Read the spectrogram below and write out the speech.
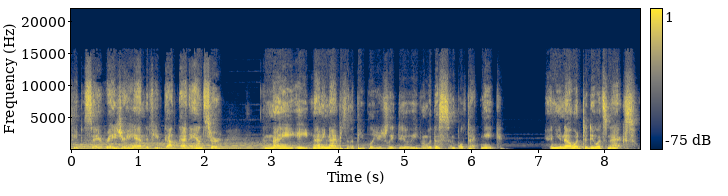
people say, raise your hand if you've got that answer. And 98, 99% of the people usually do, even with this simple technique. And you know what to do, what's next.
